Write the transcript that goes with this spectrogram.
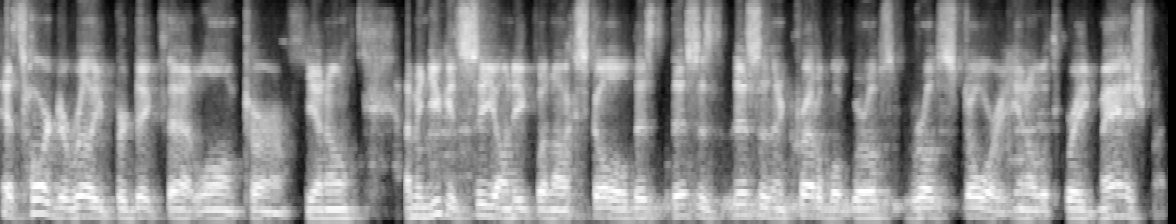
it's hard to really predict that long term. You know, I mean, you can see on Equinox Gold this this is this is an incredible growth growth story. You know, with great management.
